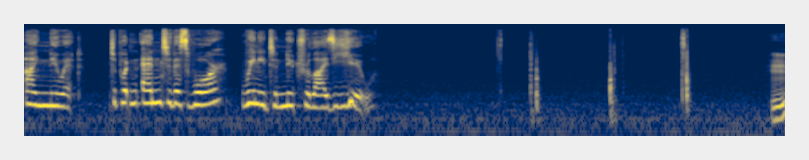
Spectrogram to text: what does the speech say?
I knew it. To put an end to this war, we need to neutralize you. Hmm?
